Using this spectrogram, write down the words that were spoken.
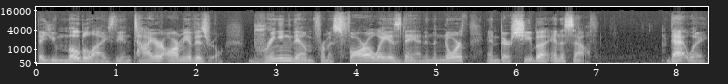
that you mobilize the entire army of Israel, bringing them from as far away as Dan in the north and Beersheba in the south. That way,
